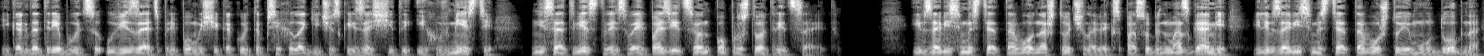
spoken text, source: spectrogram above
и когда требуется увязать при помощи какой-то психологической защиты их вместе, не соответствуя своей позиции, он попросту отрицает. И в зависимости от того, на что человек способен мозгами, или в зависимости от того, что ему удобно,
